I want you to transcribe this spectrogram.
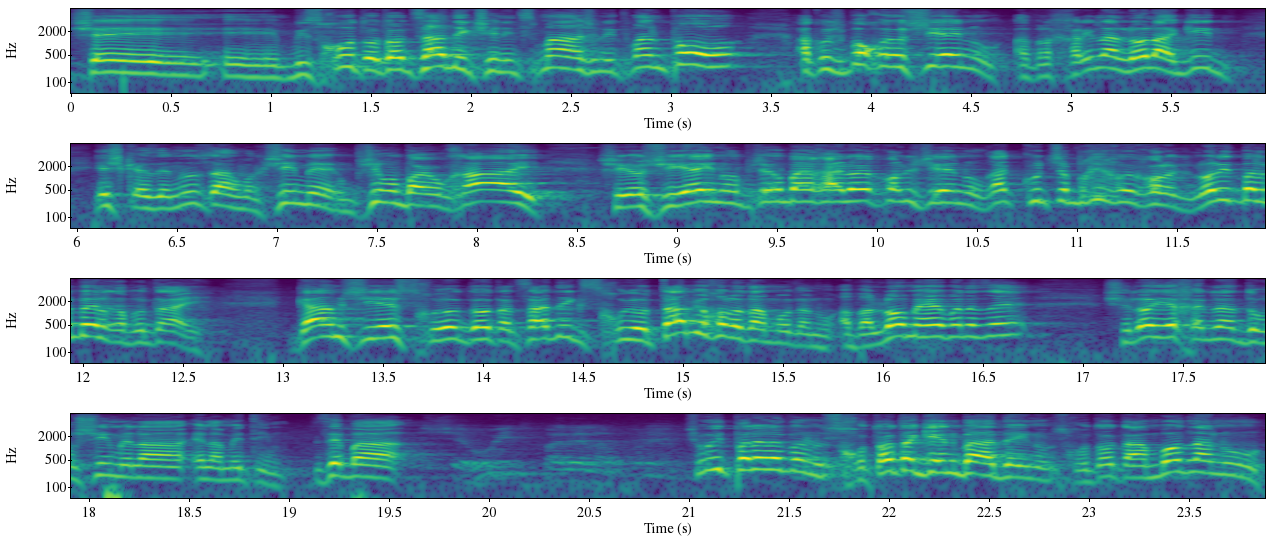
שבזכות אותו צדיק שנצמא, שנטמן פה, הקדוש ברוך הוא יושיענו. אבל חלילה לא להגיד, יש כזה נוסח, מבקשים רבי שמעון בר יוחאי שיושיענו, שמעון בר יוחאי לא יכול להושיענו, רק קודשא בריחו יכול. לא להתבלבל רבותיי. גם שיש זכויות גדולות הצדיק, זכויותיו יכולות לעמוד לנו, אבל לא מעבר לזה, שלא יהיה חלילה דורשים אל המתים. זה ב... שהוא יתפלל עלינו, זכותו תגן בעדינו, זכותו תעמוד לנו.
